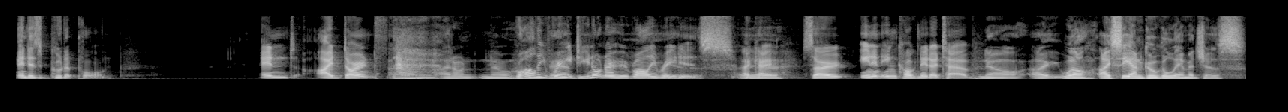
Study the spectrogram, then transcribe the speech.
and is good at porn. And I don't. Um, I don't know. who Riley Reid. Do you not know who Riley Reid is? is. Okay. Uh, so in an incognito tab, No, I well, I see on Google Images.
